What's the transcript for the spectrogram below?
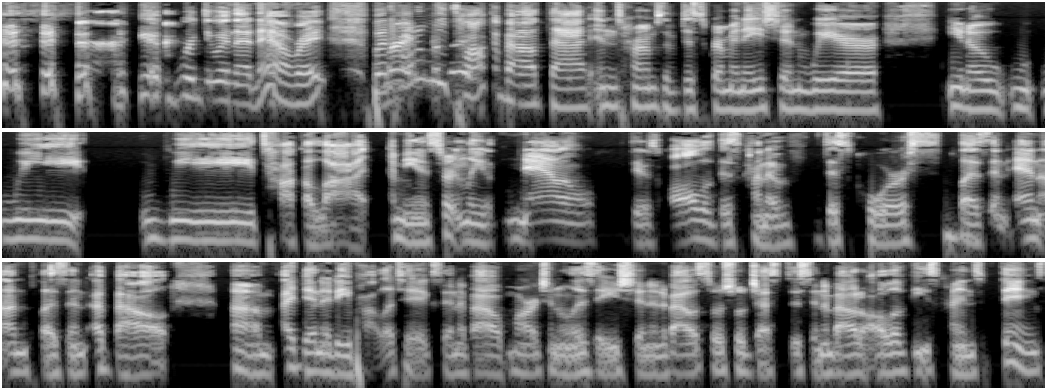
We're doing that now, right? But right. how do we talk about that in terms of discrimination where, you know, we we talk a lot. I mean, certainly now there's all of this kind of discourse, pleasant and unpleasant, about um, identity politics and about marginalization and about social justice and about all of these kinds of things.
